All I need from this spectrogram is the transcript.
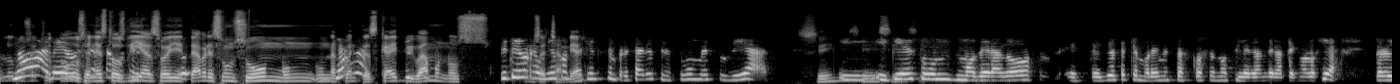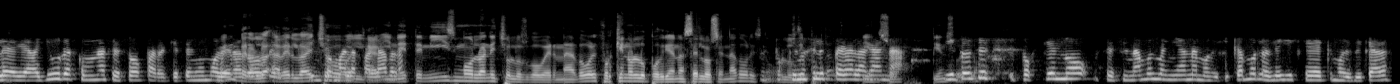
Lo hemos hecho todos en estos días. Oye, te abres un Zoom, una cuenta Skype y vámonos. Yo tengo reunión con 300 empresarios en Zoom estos días. Sí, y, y tienes un moderador este, yo sé que Moreno estas cosas no se le dan de la tecnología, pero le ayudas con un asesor para que tenga un moderador. Bueno, pero a ver, lo ha hecho el gabinete mismo, lo han hecho los gobernadores, ¿por qué no lo podrían hacer los senadores? ¿no? Porque no se les pega la gana. y entonces, ¿por qué no sesionamos mañana, modificamos las leyes que hay que modificar,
